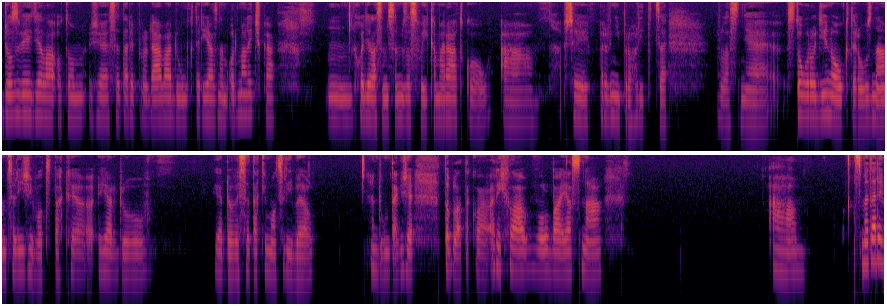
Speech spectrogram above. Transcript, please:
dozvěděla o tom, že se tady prodává dům, který já znám od malička. Mm, chodila jsem sem za svojí kamarádkou a při první prohlídce vlastně s tou rodinou, kterou znám celý život, tak eh, Jardu, Jardovi se taky moc líbil dům, takže to byla taková rychlá volba, jasná. A jsme tady,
